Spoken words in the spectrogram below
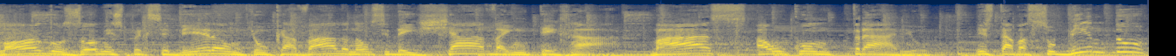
Logo os homens perceberam que o cavalo não se deixava enterrar, mas, ao contrário, estava subindo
